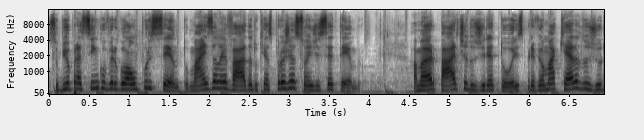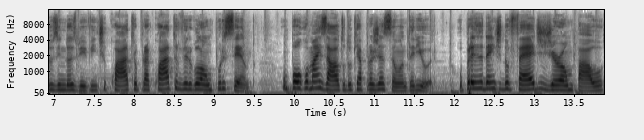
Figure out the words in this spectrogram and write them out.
subiu para 5,1%, mais elevada do que as projeções de setembro. A maior parte dos diretores prevê uma queda dos juros em 2024 para 4,1%, um pouco mais alto do que a projeção anterior. O presidente do Fed, Jerome Powell,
